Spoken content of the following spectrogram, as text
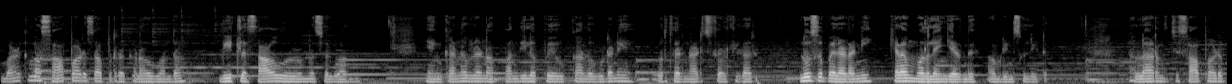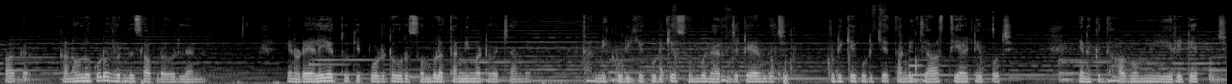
வழக்கமாக சாப்பாடு சாப்பிட்ற கனவு வந்தால் வீட்டில் சாவு வரும்னு சொல்லுவாங்க. என் கனவில் நான் பந்தியில் போய் உட்காந்த உடனே ஒருத்தர் நடிச்சு துரத்திட்டார். லூசு பயிலாடா நீ கிளம்பு முதல்ல இங்கேருந்து அப்படின்னு சொல்லிட்டு. நல்லா இருந்துச்சு சாப்பாடு பார்க்க. கனவுல கூட விருந்து சாப்பிட விடலன்னு. என்னோட இலையை தூக்கி போட்டுட்டு ஒரு சொம்பில் தண்ணி மட்டும் வச்சாங்க. தண்ணி குடிக்க குடிக்க சொம்பு நிறைஞ்சிட்டே இருந்துச்சு. குடிக்க குடிக்க தண்ணி ஜாஸ்தியாகிட்டே போச்சு. எனக்கு தாகமும் ஏறிட்டே போச்சு.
